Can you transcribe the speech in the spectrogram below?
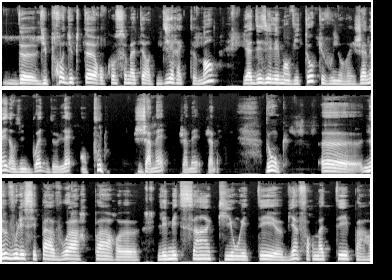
de, du producteur au consommateur directement, il y a des éléments vitaux que vous n'aurez jamais dans une boîte de lait en poudre. Jamais, jamais, jamais. Donc, euh, ne vous laissez pas avoir par euh, les médecins qui ont été euh, bien formatés par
